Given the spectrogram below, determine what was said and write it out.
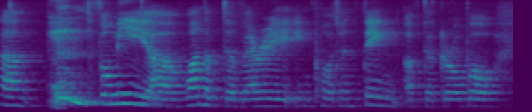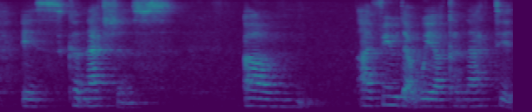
Um, for me, uh, one of the very important thing of the global is connections. Um, I feel that we are connected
